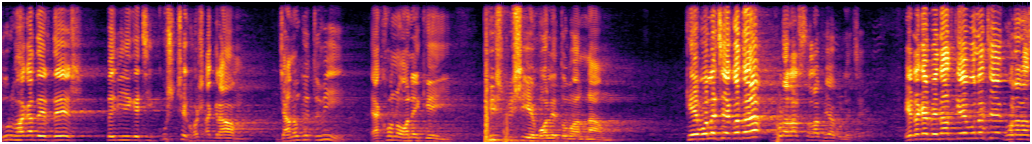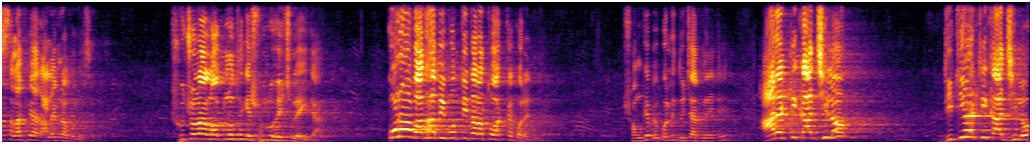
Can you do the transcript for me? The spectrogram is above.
দুর্ভাগাদের দেশ, পেরিয়ে গেছি কুষ্ঠে ঘষা গ্রাম। জানো কি তুমি? এখনও অনেকেই ফিসফিসিয়ে বলে তোমার নাম। কে বলেছে কথা? ঘোড়ারাজ সালাফিয়া বলেছে। এটাকে বেদাত কে বলেছে? ঘোড়ারাজ সালাফিয়ার আলেমরা বলেছে। সূচনা লগ্ন থেকে শুরু হয়েছিল এইটা। কোনো বাধা বিপত্তি তারা তোয়াক্কা করেননি। সংক্ষেপে বলি দু চার মিনিটে। আর একটি কাজ ছিল, দ্বিতীয় একটি কাজ ছিল,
